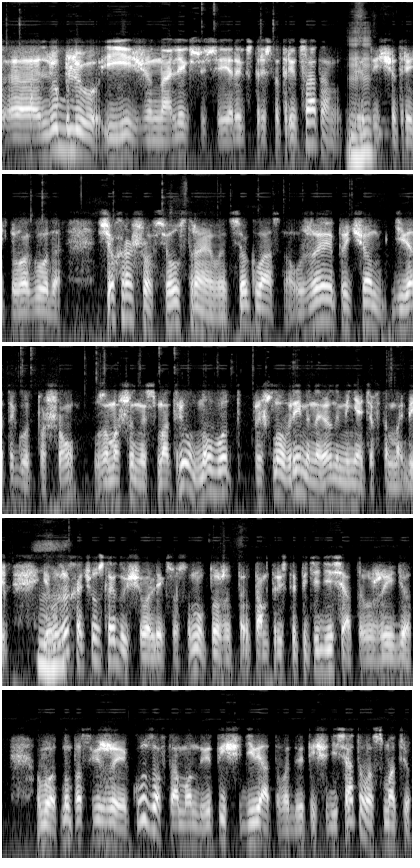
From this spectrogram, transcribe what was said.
э, люблю и езжу на Lexus RX 330 2003 года. Все хорошо, все устраивает, все классно. Уже причем девятый год пошел. За машиной смотрю, но вот пришло время, наверное, менять автомобиль. И уже хочу следующего Lexus. Ну, тоже там 350 уже идет. Вот, ну, посвежее кузов, там он 2009-2010 смотрю.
